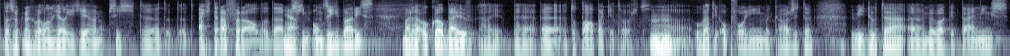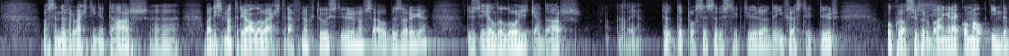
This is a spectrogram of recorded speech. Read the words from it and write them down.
dat is ook nog wel een heel gegeven op zich. De, de- de- het achteraf verhaal, dat dat Ja. misschien onzichtbaar is, maar dat ook wel bij, u, bij, bij het totaalpakket hoort. Mhm. Eh, hoe gaat die opvolging in elkaar zitten? Wie doet dat? Eh, met welke timings? Wat zijn de verwachtingen daar? Wat is het materiaal dat we achteraf nog toesturen of zouden bezorgen? Dus heel de logica daar, de, de processen, de structuren, de infrastructuur, ook wel super belangrijk om al in de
